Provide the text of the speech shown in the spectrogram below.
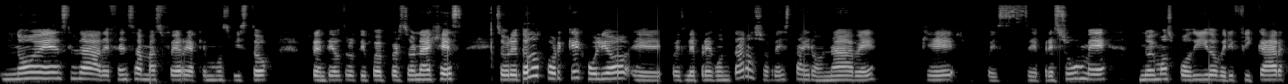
no es la defensa más férrea que hemos visto frente a otro tipo de personajes, sobre todo porque Julio, eh, pues le preguntaron sobre esta aeronave que pues se presume, no hemos podido verificar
